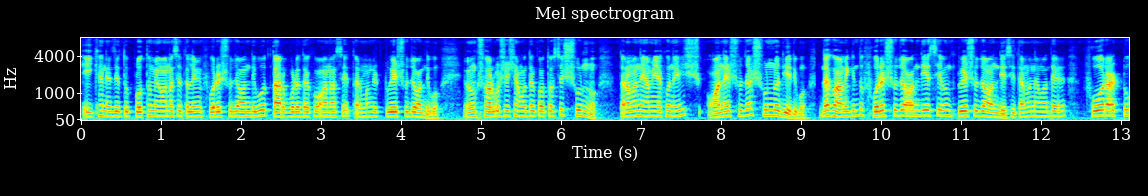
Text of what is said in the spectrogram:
এইখানে যেহেতু প্রথমে ওয়ান আছে, তাহলে আমি ফোরের সোজা ওয়ান দিব। তারপরে দেখো ওয়ান আছে, তার মানে টু এর সোজা ওয়ান দিব। এবং সর্বশেষে আমাদের কত আছে? শূন্য। তার মানে আমি এখন এই ওয়ানের সোজা শূন্য দিয়ে দিব। দেখো, আমি কিন্তু ফোরের সোজা অন দিয়েছি এবং টু এর সোজা অন দিয়েছি। তার মানে আমাদের ফোর আর টু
